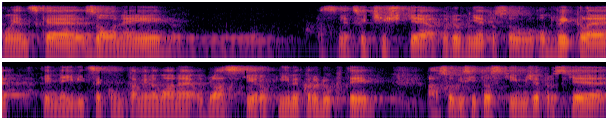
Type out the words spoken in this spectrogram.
vojenské zóny vlastně cvičiště a podobně, to jsou obvykle ty nejvíce kontaminované oblasti ropnými produkty. A souvisí to s tím, že prostě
